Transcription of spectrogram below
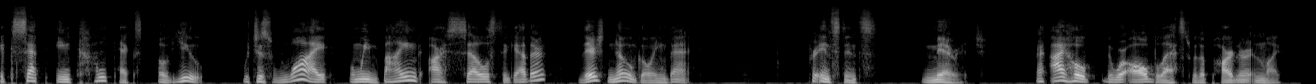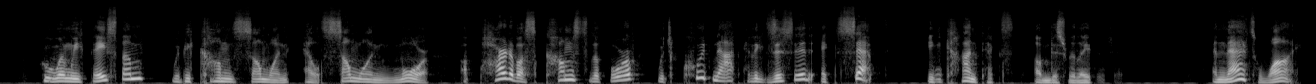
except in context of you, which is why when we bind ourselves together, there's no going back. For instance, marriage. I hope that we're all blessed with a partner in life who, when we face them, we become someone else, someone more. A part of us comes to the fore which could not have existed except in context of this relationship. And that's why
